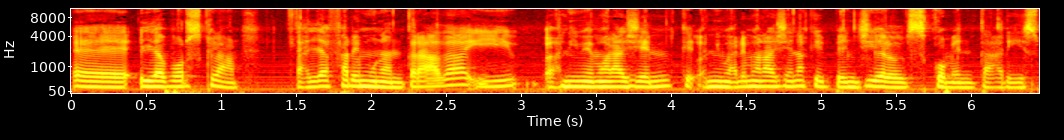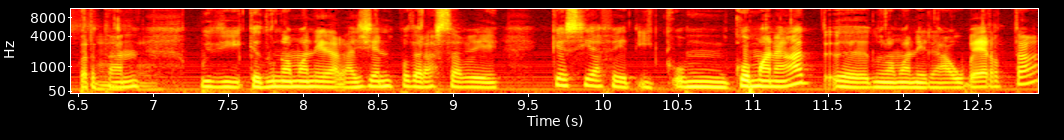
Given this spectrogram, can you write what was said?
eh, llavors, clar, allà farem una entrada i animem a la gent, que, animarem a la gent a que hi pengi els comentaris, per tant, vull dir que d'una manera la gent podrà saber què s'hi ha fet i com, com ha anat eh, d'una manera oberta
